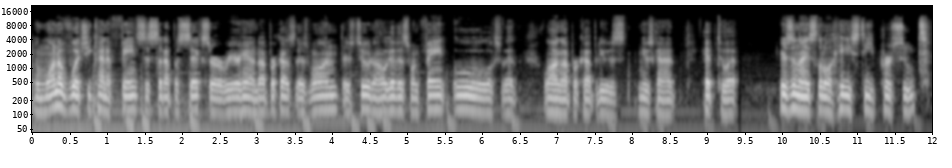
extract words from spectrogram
and one of which he kind of feints to set up a six or a rear hand uppercut. So there's one, there's two. Now look at this one, feint. Ooh, looks for that long uppercut, but he was he was kind of hip to it. Here's a nice little hasty pursuit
